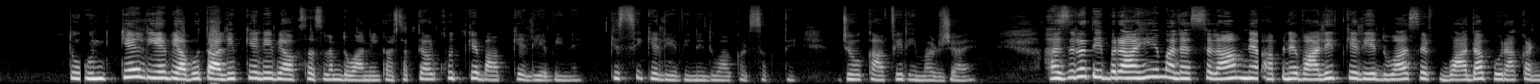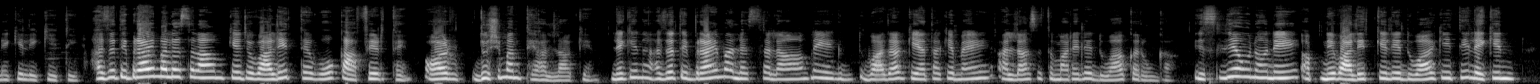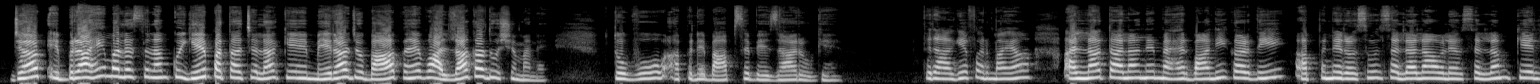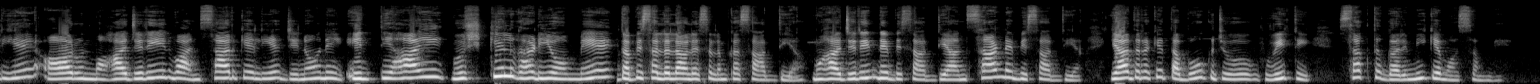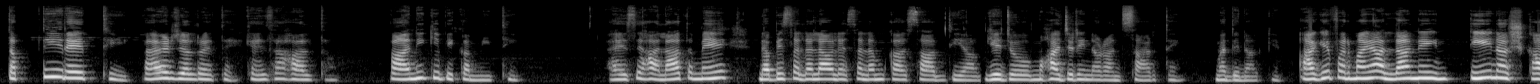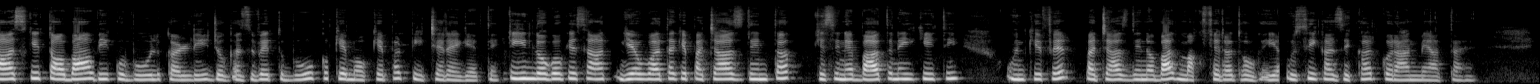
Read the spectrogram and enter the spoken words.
تو ان کے لیے بھی، ابو طالب کے لیے بھی آپ وسلم دعا نہیں کر سکتے اور خود کے باپ کے لیے بھی نہیں، کسی کے لیے بھی نہیں دعا کر سکتے جو کافر ہی مر جائے۔ حضرت ابراہیم علیہ السلام نے اپنے والد کے لیے دعا صرف وعدہ پورا کرنے کے لیے کی تھی۔ حضرت ابراہیم علیہ السلام کے جو والد تھے وہ کافر تھے اور دشمن تھے اللہ کے۔ لیکن حضرت ابراہیم علیہ السلام نے ایک وعدہ کیا تھا کہ میں اللہ سے تمہارے لیے دعا کروں گا۔ اس لیے انہوں نے اپنے والد کے لیے دعا کی تھی، لیکن جب ابراہیم علیہ السلام کو یہ پتا چلا کہ میرا جو باپ ہے وہ اللہ کا دشمن ہے، تو وہ اپنے باپ سے بیزار ہو گئے۔ پھر آگے فرمایا، اللہ تعالیٰ نے مہربانی کر دی اپنے رسول صلی اللہ علیہ وسلم کے لیے اور ان مہاجرین و انصار کے لیے جنہوں نے انتہائی مشکل گھڑیوں میں نبی صلی اللہ علیہ وسلم کا ساتھ دیا۔ مہاجرین نے بھی ساتھ دیا، انصار نے بھی ساتھ دیا۔ یاد رکھے تبوک جو ہوئی تھی، سخت گرمی کے موسم میں۔ تپتی ریت تھی پیر جل رہے تھے، کیسا حال تھا۔ پانی کی بھی کمی تھی۔ ایسے حالات میں نبی صلی اللہ علیہ وسلم کا ساتھ دیا۔ یہ جو مہاجرین اور انصار تھے مدینہ کے۔ آگے فرمایا، اللہ نے ان تین اشخاص کی توبہ بھی قبول کر لی جو غزوہ تبوک کے موقع پر پیچھے رہ گئے تھے۔ تین لوگوں کے ساتھ یہ ہوا تھا کہ پچاس دن تک کسی نے بات نہیں کی تھی۔ ان کی پھر پچاس دنوں بعد مغفرت ہو گئی۔ اسی کا ذکر قرآن میں آتا ہے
